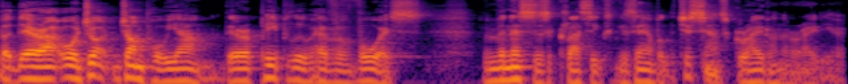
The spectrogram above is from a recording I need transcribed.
but there are or John, John Paul Young. There are people who have a voice. And Vanessa's a classic example. It just sounds great on the radio.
